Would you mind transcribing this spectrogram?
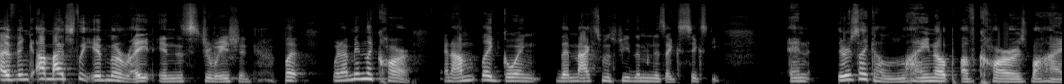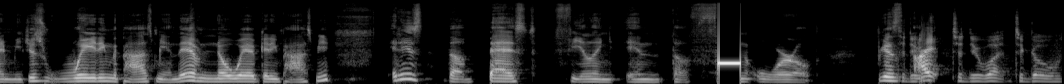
I think I'm actually in the right in this situation. But when I'm in the car and I'm like going, the maximum speed limit is like 60, and there's like a lineup of cars behind me just waiting to pass me, and they have no way of getting past me. It is the best feeling in the world because to do I to do what? To go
